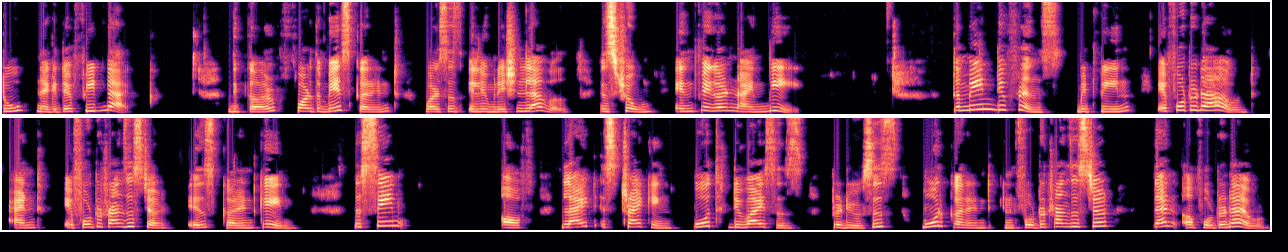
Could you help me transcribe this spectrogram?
to negative feedback. The curve for the base current versus illumination level is shown in figure 9b. The main difference between a photodiode and a phototransistor is current gain. The same of light striking both devices produces more current in phototransistor than a photodiode.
